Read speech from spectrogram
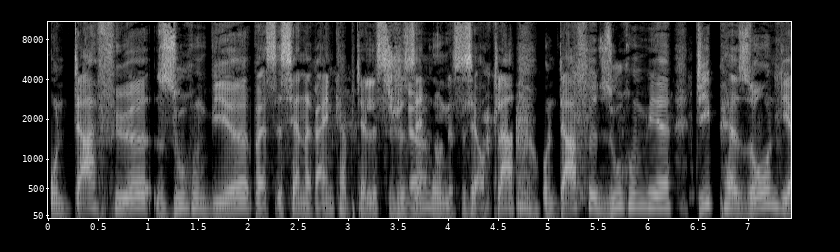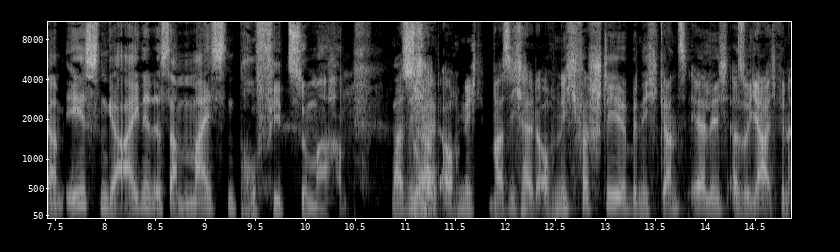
und dafür suchen wir, weil es ist ja eine rein kapitalistische Sendung, das ist ja auch klar, und dafür suchen wir die Person, die am ehesten geeignet ist, am meisten Profit zu machen. Was ich So. halt auch nicht, was ich halt auch nicht verstehe, bin ich ganz ehrlich. Also ja, ich bin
